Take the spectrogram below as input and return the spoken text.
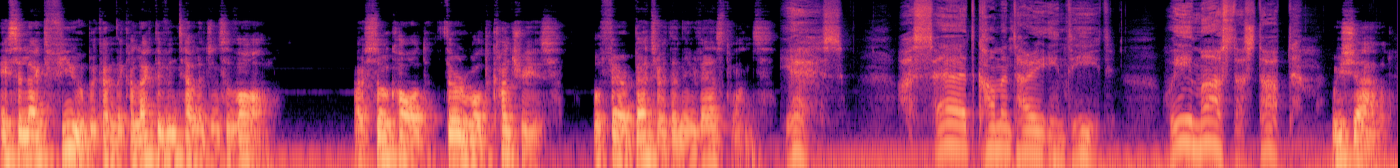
A select few become the collective intelligence of all. Our so called third world countries will fare better than the advanced ones. Yes, a sad commentary indeed. We must stop them. We shall.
